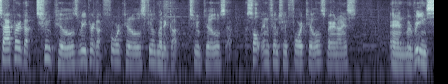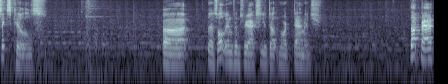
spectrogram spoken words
Sapper got two kills, Reaper got four kills, Field Medic got two kills, Assault Infantry four kills, very nice and Marine six kills. Uh, the assault infantry actually dealt more damage. Not bad.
